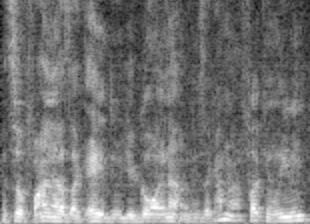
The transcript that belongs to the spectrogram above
And so finally I was like, "Hey, dude, you're going out." And he's like, "I'm not fucking leaving."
